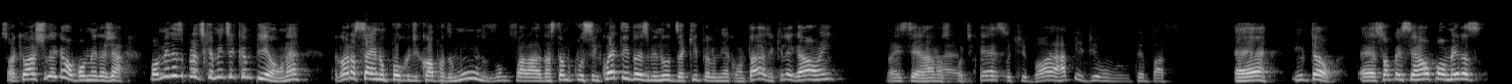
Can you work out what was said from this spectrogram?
Só que eu acho legal o Palmeiras já. O Palmeiras praticamente é campeão, né? Agora saindo um pouco de Copa do Mundo, vamos falar. Nós estamos com 52 minutos aqui pela minha contagem, que legal, hein? Para encerrar nosso podcast. Futebol é rapidinho o tempo passa. É, então, é, só para encerrar, o Palmeiras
